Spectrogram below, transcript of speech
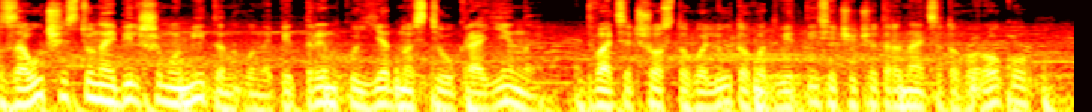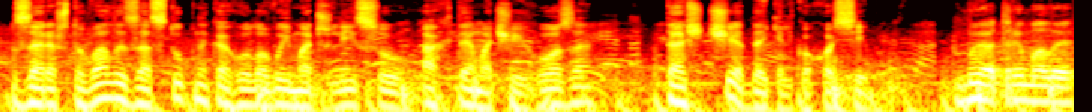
За участь у найбільшому мітингу на підтримку єдності України 26 лютого 2014 року заарештували заступника голови меджлісу Ахтема Чийгоза та ще декількох осіб. Ми отримали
